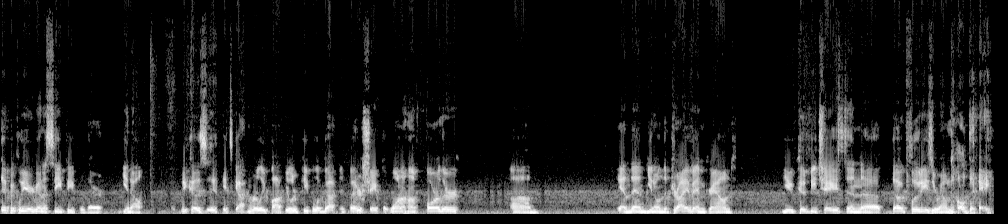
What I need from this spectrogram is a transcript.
Typically, you're going to see people there, you know, because it, it's gotten really popular. People have gotten in better shape that want to hunt farther. Um, and then, you know, in the drive-in ground, you could be chasing uh, Doug Fluties around all day.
